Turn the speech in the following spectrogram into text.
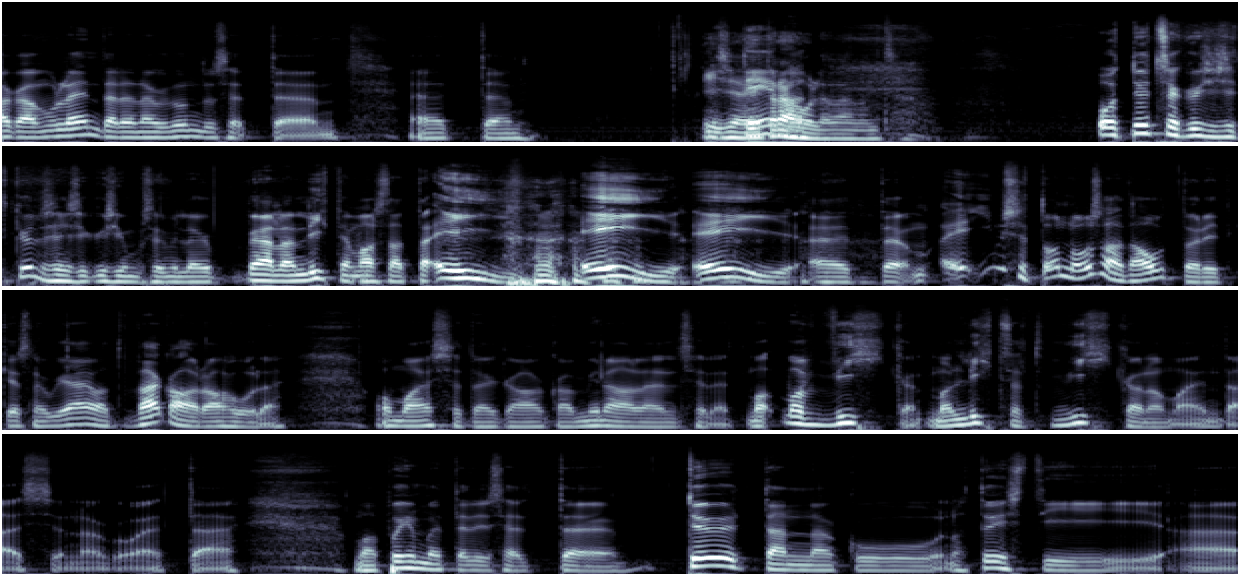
aga mulle endale nagu tundus, et, et ise jäid rahule vähemalt vot nüüd sa küsisid küll sellise küsimuse, mille peale on lihtne vastata. Ei, ei, ei, et ilmselt on osad autorid, kes nagu jäävad väga rahule oma asjadega, aga mina olen selline, et ma, ma vihkan, ma lihtsalt vihkan omaenda asju nagu, et äh, ma põhimõtteliselt äh, töötan nagu noh, tõesti äh,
